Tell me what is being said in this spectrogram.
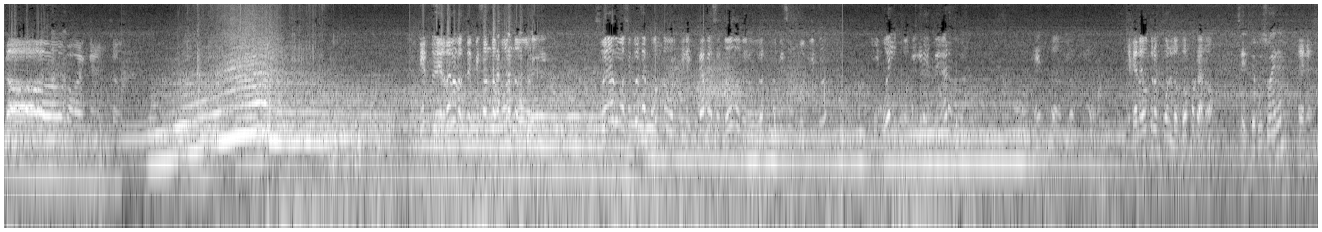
no, como. Gente, de verdad no lo estoy pisando a fondo, porque suena como si fuese a fondo porque el escape hace todo, pero lo piso un poquito y vuelvo, ¿qué quieres pegar? Neta, Dios mío. Se queda neutro con los dos para acá, ¿no? Sí, ¿te puso N? En ese.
